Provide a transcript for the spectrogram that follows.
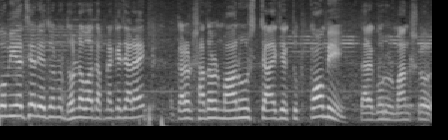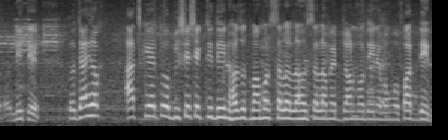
কমিয়েছেন এর জন্য ধন্যবাদ আপনাকে জানাই। কারণ সাধারণ মানুষ চায় যে একটু কমে তারা গরুর মাংস নিতে। তো যাই হোক আজকে তো বিশেষ একটি দিন হজরত মোহাম্মদ সাল্লাহ সাল্লামের জন্মদিন এবং ওফার দিন।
